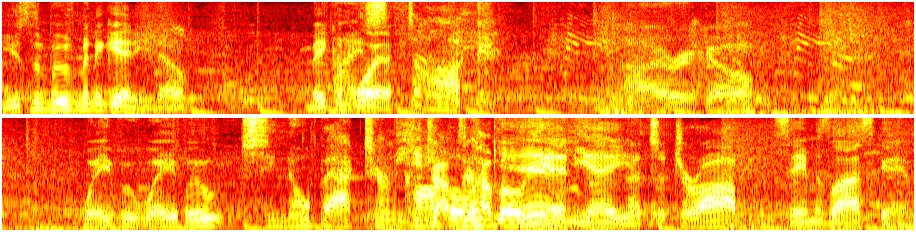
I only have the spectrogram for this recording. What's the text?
Use the movement again, you know? Make him Nice whiff. duck. Ah, there we go. Wavu, wavu. See, no back turn He combo, dropped the combo again. Yeah, yeah. That's a drop. Same as last game.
